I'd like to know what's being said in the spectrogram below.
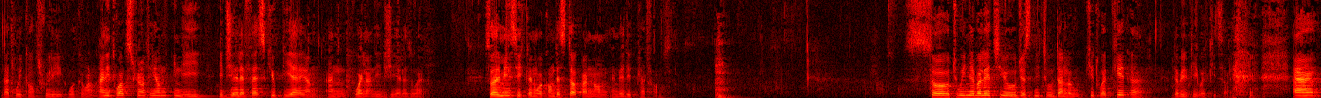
that we can't really work around. And it works currently on, in the EGLFS, QPA, and, and Wayland EGL as well. So that means it can work on desktop and on embedded platforms. So to enable it, you just need to download Qt WebKit, uh, WP WebKit, sorry. and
